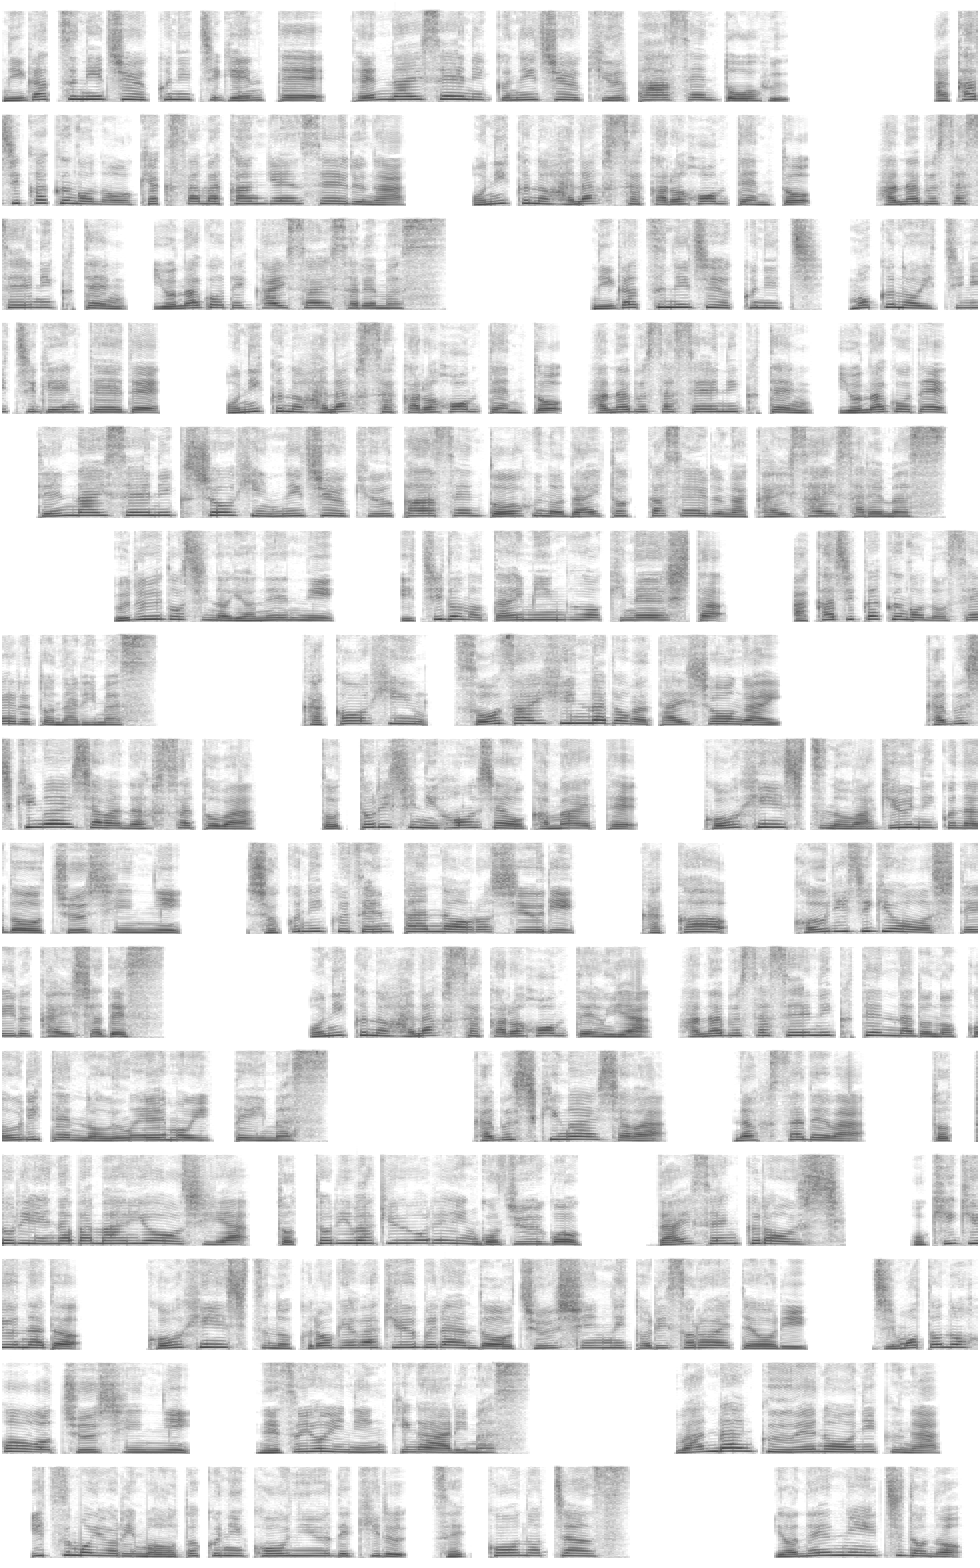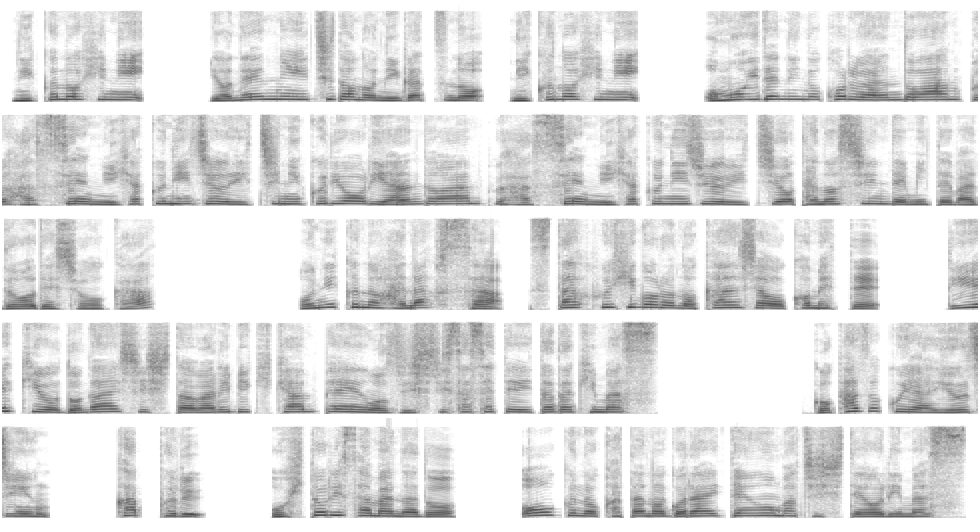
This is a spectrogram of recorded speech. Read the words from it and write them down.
2月29日限定、店内精肉29%オフ。赤字覚悟のお客様還元セールが、お肉の花房カロ本店と、花房精肉店、米子で開催されます。2月29日、木の1日限定で、お肉の花房カロ本店と、花房精肉店、米子で、店内精肉商品29%オフの大特価セールが開催されます。ウルード氏の4年に、一度のタイミングを記念した赤字覚悟のセールとなります。加工品、惣菜品などは対象外。株式会社はナフサとは、鳥取市に本社を構えて、高品質の和牛肉などを中心に、食肉全般の卸売、加工、小売事業をしている会社です。お肉の花房カロ本店や花房精肉店などの小売店の運営も行っています。株式会社は、ナフサでは、鳥取稲葉万葉牛や鳥取和牛オレイン55、大山黒牛、沖牛など、高品質の黒毛和牛ブランドを中心に取り揃えており、地元の方を中心に、根強い人気があります。ワンランク上のお肉が、いつもよりもお得に購入できる絶好のチャンス。4年に一度の肉の日に、4年に一度の2月の肉の日に、思い出に残るアンプ8221肉料理アンプ8221を楽しんでみてはどうでしょうか？お肉の花房、スタッフ日頃の感謝を込めて、利益を度外視した割引キャンペーンを実施させていただきます。ご家族や友人、カップル、お一人様など、多くの方のご来店をお待ちしております。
